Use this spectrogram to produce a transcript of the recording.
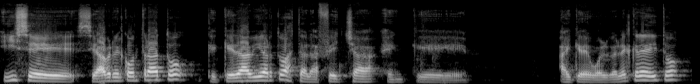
y se, abre el contrato que queda abierto hasta la fecha en que hay que devolver el crédito.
